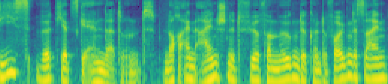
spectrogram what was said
dies wird jetzt geändert. Und noch ein Einschnitt für Vermögende könnte folgendes sein.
